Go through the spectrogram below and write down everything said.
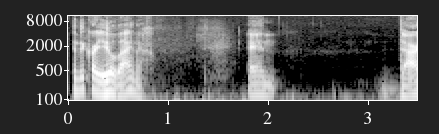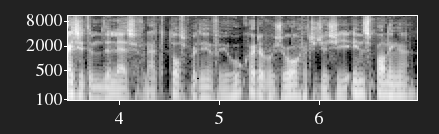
En dan kan je heel weinig. En daar zit hem de lessen vanuit de topsport in. Van, joh, hoe kan je ervoor zorgen dat je tussen je inspanningen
